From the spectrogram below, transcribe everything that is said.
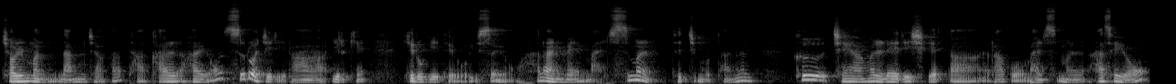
젊은 남자가 다 갈하여 쓰러지리라 이렇게 기록이 되어 있어요. 하나님의 말씀을 듣지 못하는 그 재앙을 내리시겠다라고 말씀을 하세요.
